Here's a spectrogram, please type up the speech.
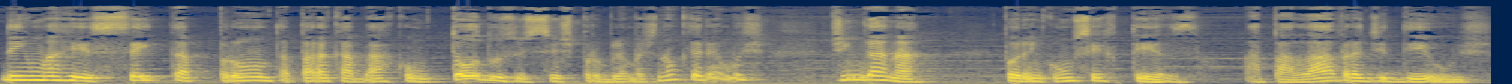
nem uma receita pronta para acabar com todos os seus problemas. Não queremos te enganar, porém, com certeza, a palavra de Deus,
